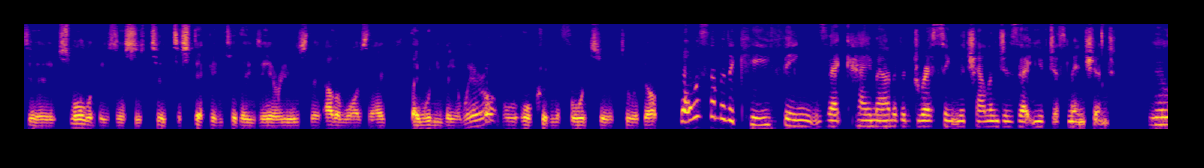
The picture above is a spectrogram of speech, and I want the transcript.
to smaller businesses to, to step into these areas that otherwise they, they wouldn't be aware of or, or couldn't afford to, to adopt. What were some of the key things that came out of addressing the challenges that you've just mentioned? Yeah,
